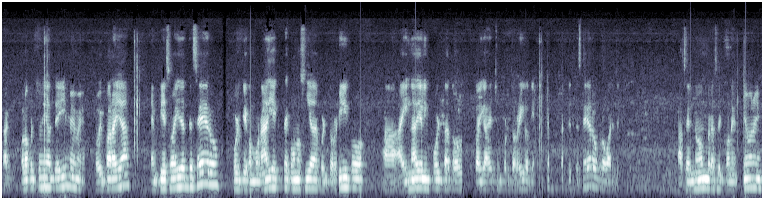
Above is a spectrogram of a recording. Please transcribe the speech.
tengo la oportunidad de irme, me voy para allá, empiezo ahí desde cero, porque como nadie te conocía de Puerto Rico, ahí nadie le importa todo lo que tú hayas hecho en Puerto Rico, tienes que empezar desde cero, probar, hacer nombres, hacer conexiones,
